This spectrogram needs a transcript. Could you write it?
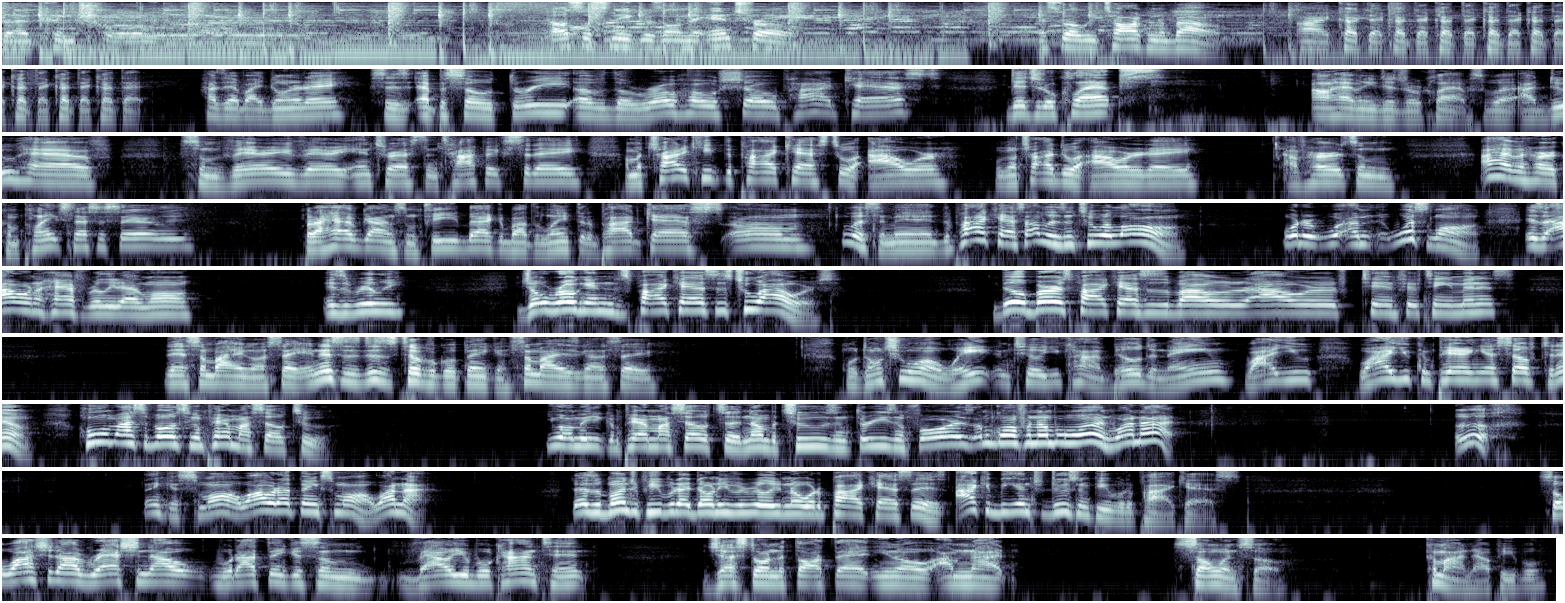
the controller. Hustle sneakers on the intro. That's what we talking about. All right, cut that, cut that, cut that, cut that, cut that, cut that, cut that, cut that. How's everybody doing today? This is episode three of the Rojo Show podcast. Digital claps. I don't have any digital claps, but I do have some very, very interesting topics today. I'm gonna try to keep the podcast to an hour. We're gonna try to do an hour today. I've heard some. I haven't heard complaints necessarily, but I have gotten some feedback about the length of the podcast. Um, listen, man, the podcast I listen to are long. What are what, I mean, what's long? Is an hour and a half really that long? Is it really? Joe Rogan's podcast is two hours. Bill Burr's podcast is about an hour, 10, 15 minutes. Then somebody gonna say, and this is this is typical thinking. Somebody's gonna say, well, don't you want to wait until you kind of build a name? Why you why are you comparing yourself to them? Who am I supposed to compare myself to? You want me to compare myself to number twos and threes and fours? I'm going for number one. Why not? Ugh. Thinking small. Why would I think small? Why not? There's a bunch of people that don't even really know what a podcast is. I could be introducing people to podcasts. So why should I ration out what I think is some valuable content just on the thought that, you know, I'm not so and so? Come on now, people.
